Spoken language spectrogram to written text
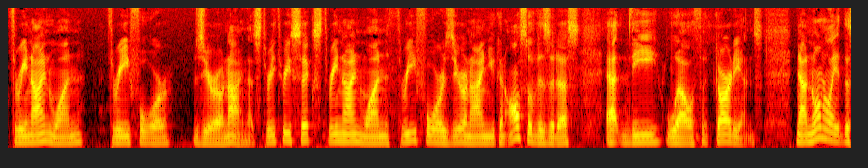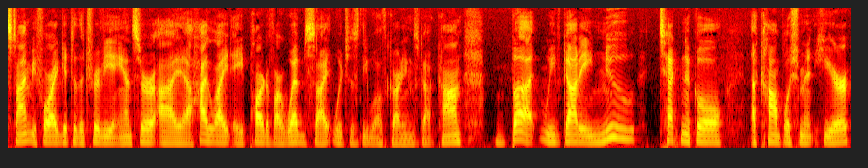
391 3409. That's 336 391 3409. You can also visit us at The Wealth Guardians. Now, normally at this time, before I get to the trivia answer, I uh, highlight a part of our website, which is thewealthguardians.com. But we've got a new technical accomplishment here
